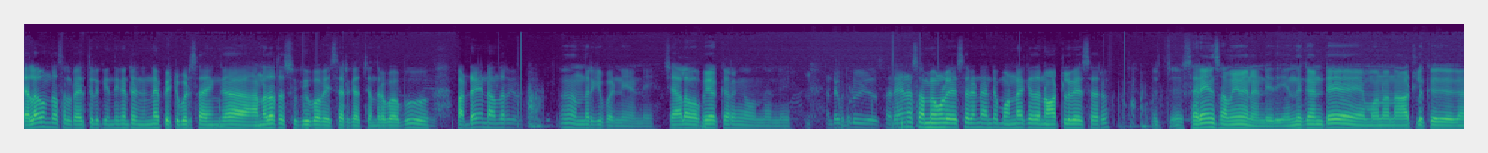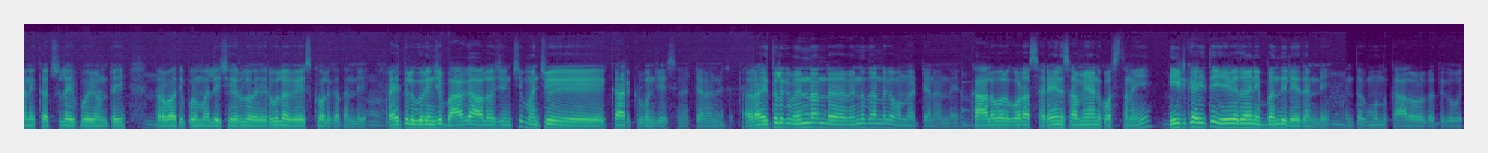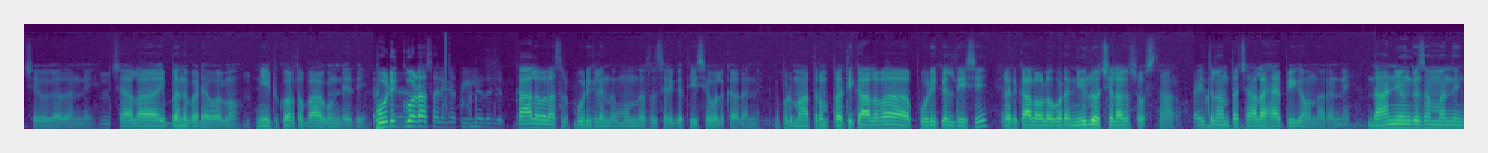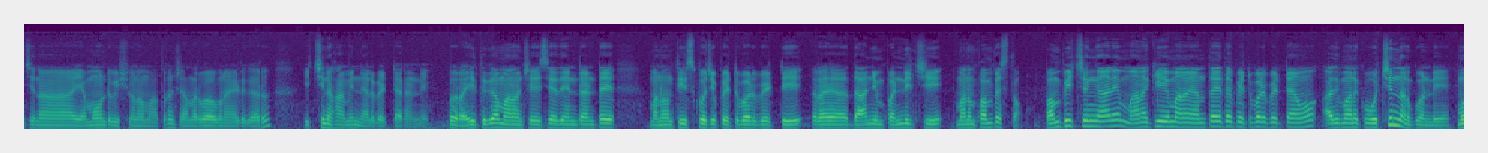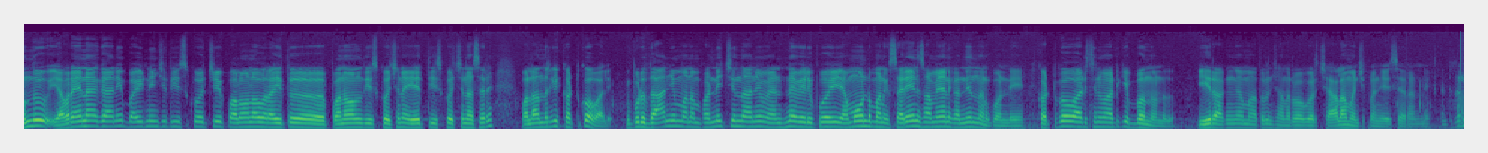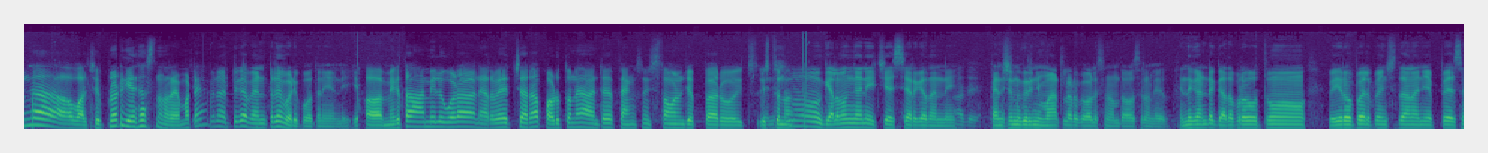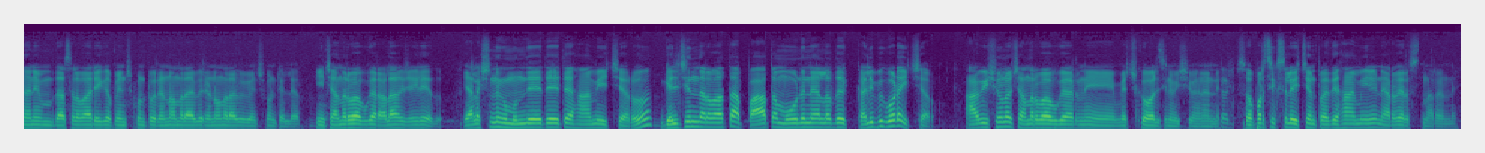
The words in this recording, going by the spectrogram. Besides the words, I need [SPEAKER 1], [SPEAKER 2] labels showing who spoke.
[SPEAKER 1] ఎలా ఉంది అసలు రైతులకి? ఎందుకంటే నిన్న పెట్టుబడి సాయంగా అన్నదాత సుఖీభా వేశారు కదా చంద్రబాబు. పడ్డాయండి అందరికి?
[SPEAKER 2] అందరికీ పడినాయండి. చాలా ఉపయోగకరంగా ఉందండి.
[SPEAKER 1] అంటే ఇప్పుడు సరైన సమయంలో వేశారండి? అంటే మొన్న కదా నాట్లు వేశారు.
[SPEAKER 2] సరైన సమయమేనండి ఇది. ఎందుకంటే మన నాట్లకి కానీ ఖర్చులు అయిపోయి ఉంటాయి. తర్వాత ఇప్పుడు మళ్ళీ చెరువులో ఎరువులు వేసుకోవాలి కదండి. రైతుల గురించి బాగా ఆలోచించి మంచి కార్యక్రమం చేసినట్టేనండి. రైతులకు వెన్నండ వెన్నుదండగా ఉన్నట్టేనండి. కాలువలు కూడా సరైన సమయానికి వస్తున్నాయి. నీటికి అయితే ఏ విధమైన ఇబ్బంది లేదండి. ఇంతకు ముందు కాలువలు పెద్దగా వచ్చేవి కదండి. చాలా ఇబ్బంది పడేవాళ్ళం. నీటి కొరత బాగుండేది.
[SPEAKER 1] పూడికి కూడా సరిగా తీయలేదని చెప్పి.
[SPEAKER 2] కాలువలు అసలు పూడికలు ఇంతకు ముందు అసలు సరిగ్గా తీసేవాళ్ళు కాదండి. ఇప్పుడు మాత్రం ప్రతి కాలువ పూడికలు తీసి ప్రతి కాలువలో కూడా నీళ్ళు వచ్చేలాగా చూస్తున్నారు. రైతులంతా చాలా హ్యాపీగా ఉన్నారండి. ధాన్యంకి సంబంధించిన అమౌంట్ విషయంలో మాత్రం చంద్రబాబు నాయుడు గారు ఇచ్చిన హామీని నిలబెట్టారండి. రైతుగా మనం చేసేది ఏంటంటే మనం తీసుకొచ్చి పెట్టుబడి పెట్టి ధాన్యం పండించి మనం పంపిస్తాం. పంపించగానే మనకి మనం ఎంతైతే పెట్టుబడి పెట్టామో అది మనకు వచ్చింది అనుకోండి ముందు ఎవరైనా కానీ బయట నుంచి తీసుకొచ్చి పొలంలో రైతు పనులను తీసుకొచ్చినా ఏది తీసుకొచ్చినా సరే వాళ్ళందరికీ కట్టుకోవాలి. ఇప్పుడు ధాన్యం మనం పండించిన ధాన్యం వెంటనే వెళ్ళిపోయి అమౌంట్ మనకి సరైన సమయానికి అందింది అనుకోండి కట్టుకోవాల్సిన వాటికి ఇబ్బంది ఉండదు ఈ రకంగా మాత్రం చంద్రబాబు గారు చాలా మంచి పని చేశారండి.
[SPEAKER 1] నిజంగా వాళ్ళు చెప్పినట్టుగా వేసేస్తున్నారు ఏమంటే?
[SPEAKER 2] చెప్పినట్టుగా వెంటనే పడిపోతున్నాయండి.
[SPEAKER 1] మిగతా హామీలు కూడా నెరవేర్చారా? పడుతున్నాయి? అంటే పెన్షన్ ఇస్తామని చెప్పారు
[SPEAKER 2] పెన్షన్ గెలవంగానే ఇచ్చేసారు కదండి. పెన్షన్ గురించి మాట్లాడుకోవాల్సినంత అవసరం లేదు. ఎందుకంటే గత ప్రభుత్వం వెయ్యి రూపాయలు పెంచుతానని చెప్పేసి అని దశల వారీగా పెంచుకుంటూ రెండు వందల యాభై రెండు వందల యాభై పెంచుకుంటూ వెళ్ళారు. ఈ చంద్రబాబు గారు అలా చేయలేదు. ఎలక్షన్కి ముందు ఏదైతే హామీ ఇచ్చారో గెలిచిన తర్వాత పాత మూడు నెలలది కలిపి కూడా ఇచ్చారు. ఆ విషయంలో చంద్రబాబు గారిని మెచ్చుకోవాల్సిన విషయమేనండి. సూపర్ సిక్స్లో ఇచ్చిన ప్రతి హామీని నెరవేరుస్తున్నారండి.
